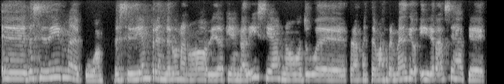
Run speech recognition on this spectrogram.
eh, decidí irme de Cuba, decidí emprender una nueva vida aquí en Galicia, no tuve realmente más remedio y gracias a que,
